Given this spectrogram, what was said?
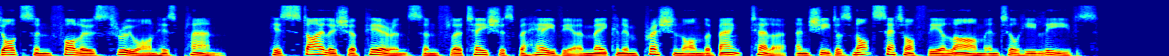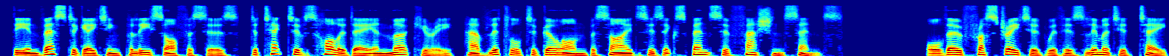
Dodson follows through on his plan. His stylish appearance and flirtatious behavior make an impression on the bank teller, and she does not set off the alarm until he leaves. The investigating police officers, detectives Holliday and Mercury, have little to go on besides his expensive fashion sense. Although frustrated with his limited take,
